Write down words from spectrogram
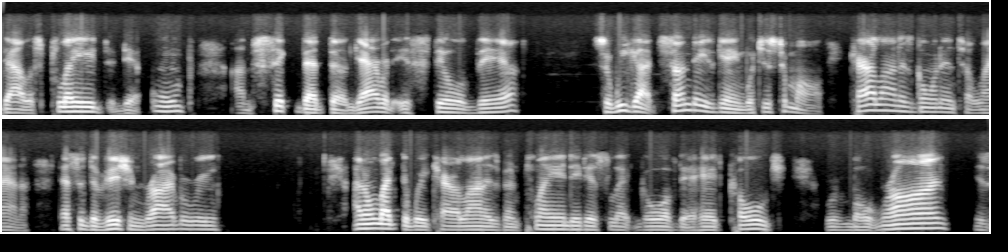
Dallas played, their oomph. I'm sick that uh, Garrett is still there. So we got Sunday's game, which is tomorrow. Carolina is going into Atlanta. That's a division rivalry. I don't like the way Carolina has been playing. They just let go of their head coach. Ron is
